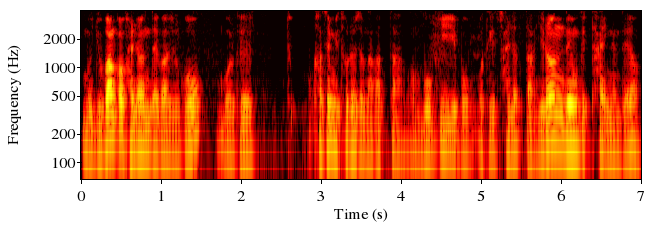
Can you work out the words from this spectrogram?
뭐 유방과 관련돼 가지고 뭐 이렇게 가슴이 도려져 나갔다, 뭐 목이 뭐 어떻게 잘렸다 이런 내용들이 다 있는데요.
